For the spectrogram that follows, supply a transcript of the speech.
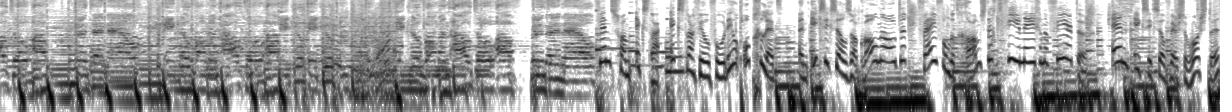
auto af.nl Ik wil van mijn auto af. Ik wil, ik wil, van mijn auto af.nl Fans van extra extra veel voordeel opgelet. Een XXL zak walnoten, 500 gram, slechts 4,49. En XXL verse worsten,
